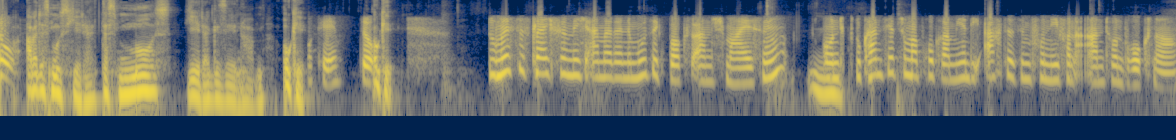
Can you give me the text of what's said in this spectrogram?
So, aber das muss jeder, das muss jeder gesehen haben. Okay, okay. So. okay. Du müsstest gleich für mich einmal deine Musikbox anschmeißen. Mhm. Und du kannst jetzt schon mal programmieren die achte Symphonie von Anton Bruckner.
